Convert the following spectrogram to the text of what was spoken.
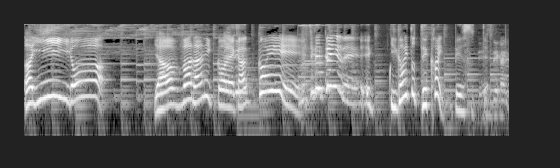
あいい色。やっば何これ？かっこいい。めっちゃかっこいいよね。え意外とでかい？ベースっベーてスでかいね。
